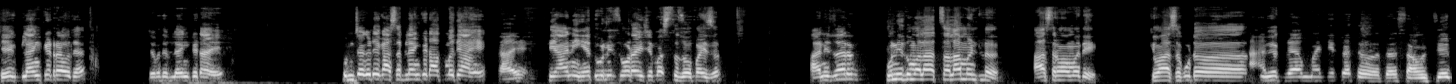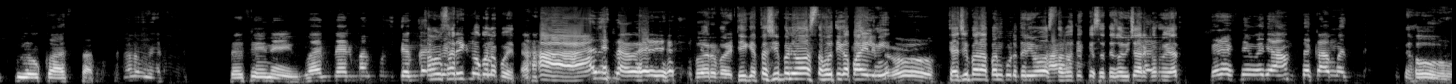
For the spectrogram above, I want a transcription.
हे एक ब्लँकेट राहू द्या. त्यामध्ये ब्लँकेट आहे. तुमच्याकडे एक असं ब्लँकेट आतमध्ये आहे. काय? ते आणि हे दोन्ही जोडायचे मस्त झोपायचं. आणि जर कुणी तुम्हाला चला म्हटलं आश्रमामध्ये किंवा असं कुठं म्हणजे कसं होतं संशयित लोक असतात. तसे नाही. वंदन मग जंगल सांसारिक लोक नको आहेत. हा, आले सवय. बरं बरं ठीक आहे. तशी पण व्यवस्था होती का पाहिली मी? हो. त्याची पण आपण कुठेतरी व्यवस्था. होते कसं त्याचा विचार करूयात. रस्त्यामध्ये आमचं कामच. हो हो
